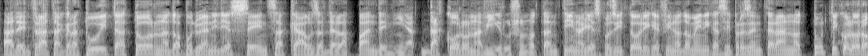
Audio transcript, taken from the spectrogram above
ad entrata gratuita torna dopo due anni di assenza a causa della pandemia da coronavirus. Un'ottantina gli espositori che fino a domenica si presenteranno a tutti coloro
